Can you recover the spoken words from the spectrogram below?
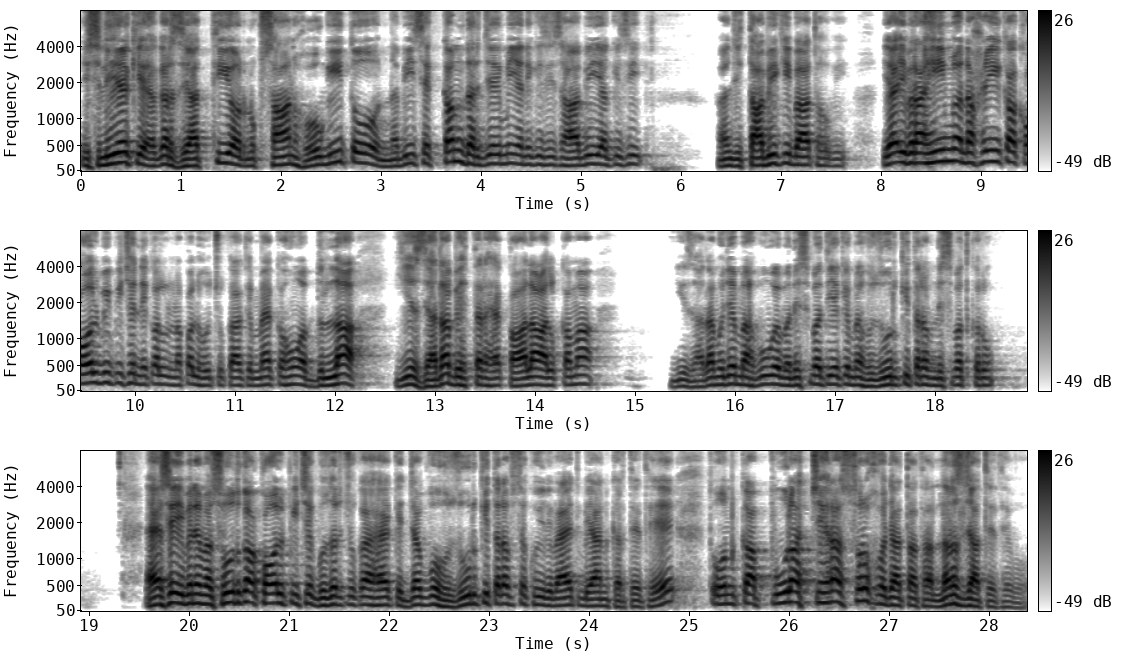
اس لیے کہ اگر زیادتی اور نقصان ہوگی تو نبی سے کم درجے میں یعنی کسی صحابی یا کسی ہاں جی تابی کی بات ہوگی۔ یا ابراہیم نقی کا قول بھی پیچھے نقل نقل ہو چکا کہ میں کہوں عبداللہ، یہ زیادہ بہتر ہے۔ کالا علقمہ یہ زیادہ مجھے محبوب ہے بہ نسبت یہ کہ میں حضور کی طرف نسبت کروں۔ ایسے ابن مسعود کا کال پیچھے گزر چکا ہے کہ جب وہ حضور کی طرف سے کوئی روایت بیان کرتے تھے تو ان کا پورا چہرہ سرخ ہو جاتا تھا لرس جاتے تھے وہ۔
